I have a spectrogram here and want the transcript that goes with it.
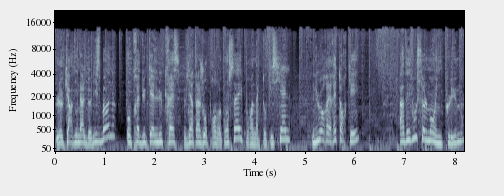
Le cardinal de Lisbonne, auprès duquel Lucrèce vient un jour prendre conseil pour un acte officiel, lui aurait rétorqué Avez-vous seulement une plume?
